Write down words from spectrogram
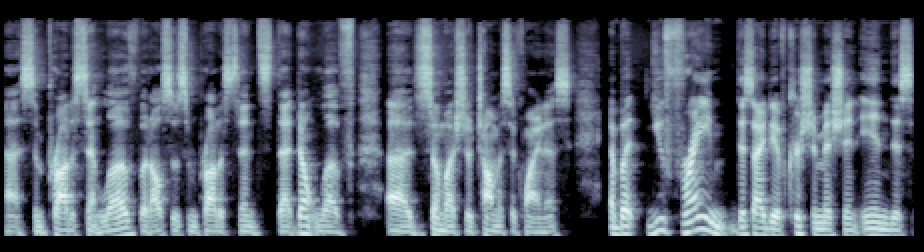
uh, some Protestant love, but also some Protestants that don't love uh, so much of Thomas Aquinas. But you frame this idea of Christian mission in this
